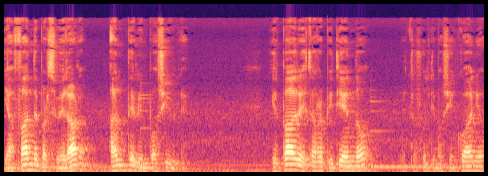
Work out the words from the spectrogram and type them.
y afán de perseverar ante lo imposible. Y el Padre está repitiendo en estos últimos cinco años,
